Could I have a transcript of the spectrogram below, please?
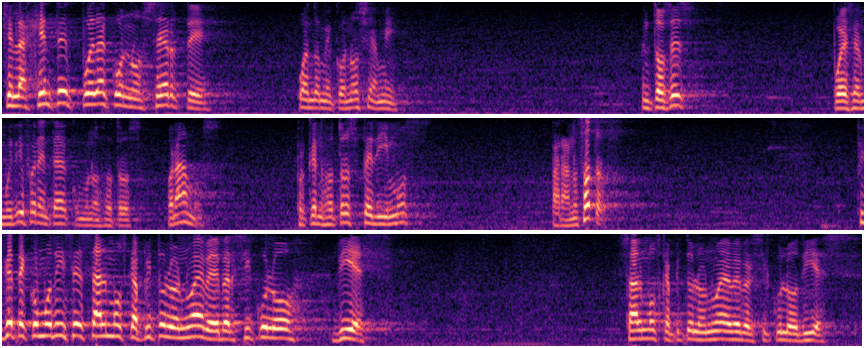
que la gente pueda conocerte cuando me conoce a mí. Entonces, puede ser muy diferente a como nosotros oramos, porque nosotros pedimos para nosotros. Fíjate cómo dice Salmos capítulo 9, versículo 10. Salmos capítulo 9, versículo 10.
